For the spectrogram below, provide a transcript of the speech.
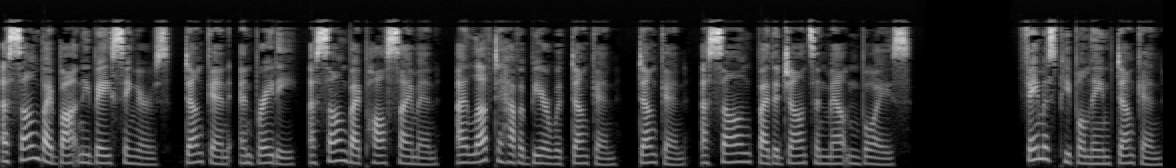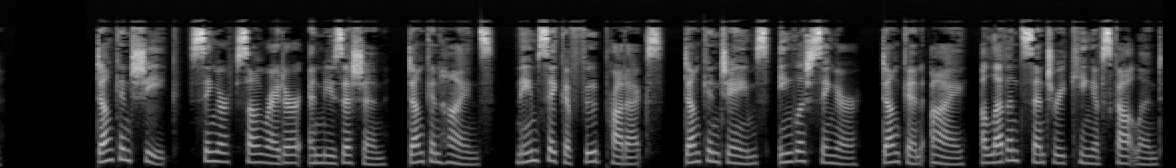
A song by Botany Bay singers, Duncan and Brady, a song by Paul Simon, I Love to Have a Beer with Duncan, Duncan, a song by the Johnson Mountain Boys. Famous people named Duncan. Duncan Sheik, singer, songwriter, and musician, Duncan Hines, namesake of food products, Duncan James, English singer, Duncan I, 11th century King of Scotland,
